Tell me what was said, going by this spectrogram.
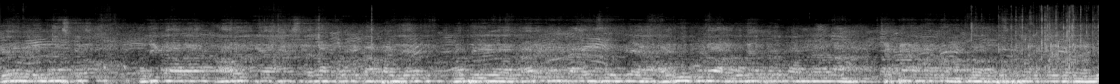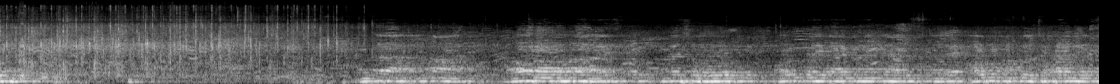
ದೇವರು ಇನ್ನಷ್ಟು ಅಧಿಕಾರ, ಆರೋಗ್ಯ ಎಲ್ಲ ಕಾಪಾಡಿದೆ. ಮತ್ತು ಈ ಕಾರ್ಯಕ್ರಮಕ್ಕೆ ಆಗಮಿಸೋದಕ್ಕೆ ಅವರು ಕೂಡ ಹೃದಯಪೂರ್ವಕ ವಂದನೆಯನ್ನ ಚಪ್ಪಾಳೆ ಮಾಡಿದ ಮಕ್ಕಳು ನಂತರ ನಮ್ಮ ಅವರವರ ಉಮೇಶ್ ಅವರು ಕೂಡ ಈ ಕಾರ್ಯಕ್ರಮಕ್ಕೆ ಆಗಮಿಸಿದ್ದಾರೆ ಅವರು ಮಕ್ಕಳು ಚಪ್ಪಾಳೆ ಮೂಲಕ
